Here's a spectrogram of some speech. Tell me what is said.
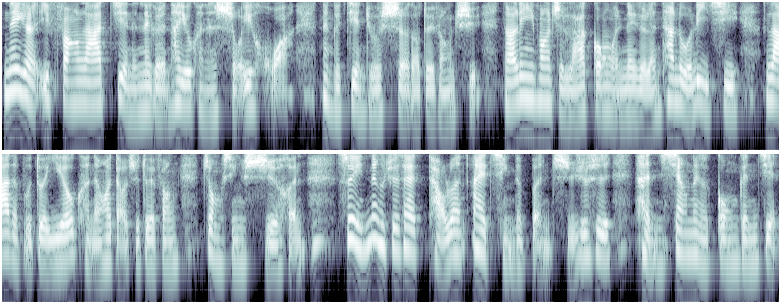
那个一方拉箭的那个人，他有可能手一滑，那个箭就会射到对方去。然后另一方只拉弓的那个人，他如果力气拉得不对，也有可能会导致对方重心失衡。所以那个就是在讨论爱情的本质，就是很像那个弓跟箭，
